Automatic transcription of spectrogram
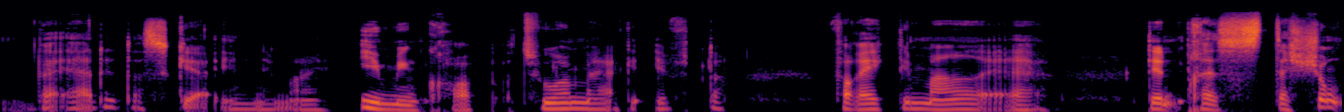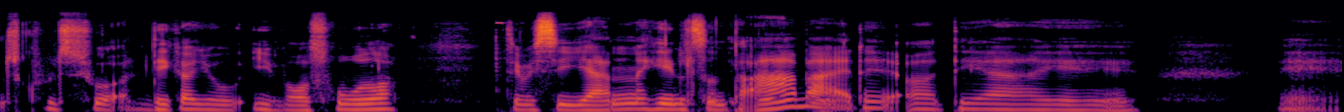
hvad er det, der sker inde i mig, i min krop, og turmærke efter. For rigtig meget af den præstationskultur ligger jo i vores hoveder. Det vil sige, at hjernen er hele tiden på arbejde, og det er, øh, øh,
